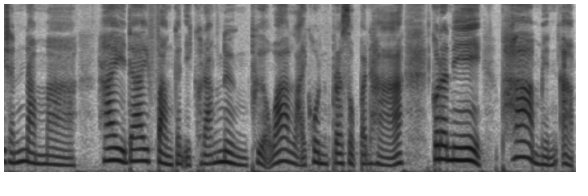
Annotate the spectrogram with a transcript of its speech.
ดิฉันนำมาให้ได้ฟังกันอีกครั้งหนึ่ง เผื่อว่าหลายคนประสบปัญหา กรณีผ้าเหม็นอับ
